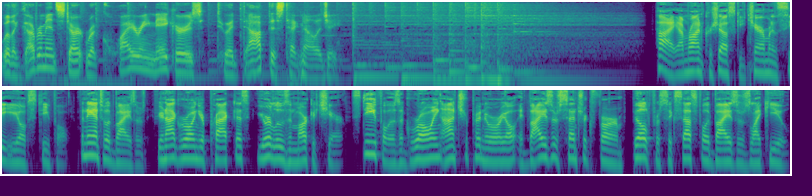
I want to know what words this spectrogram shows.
will the government start requiring makers to adopt this technology? Hi, I'm Ron Kraszewski, Chairman and CEO of Stifel. Financial advisors, if you're not growing your practice, you're losing market share. Stifel is a growing entrepreneurial, advisor centric firm built for successful advisors like you.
